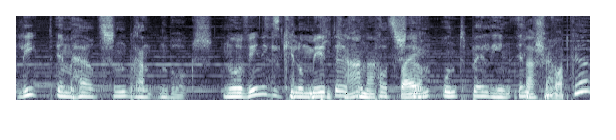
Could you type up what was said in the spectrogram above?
liegt im Herzen Brandenburgs. Nur wenige Kilometer von Potsdam und Berlin Flaschen entfernt. Wodka?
